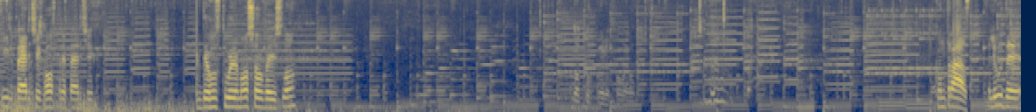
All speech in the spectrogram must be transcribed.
Сіль, перчик, гострий перчик. Дегустуємо, що вийшло. Доктор пересолив. Контраст. Люди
